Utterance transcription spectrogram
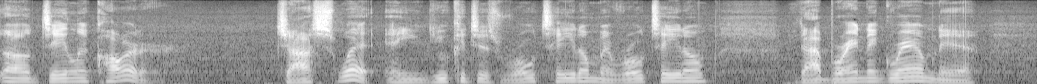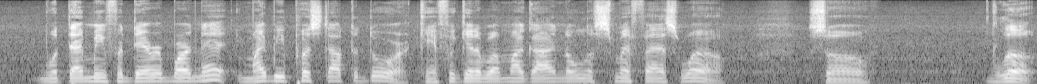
uh, Jalen Carter, Josh Sweat, and you could just rotate them and rotate them. Got Brandon Graham there. What that mean for Derek Barnett? Might be pushed out the door. Can't forget about my guy Nolan Smith as well. So, look,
